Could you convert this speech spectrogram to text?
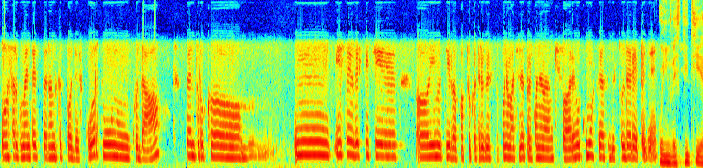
O să argumentez sperând cât pot de scurt. Unul cu da, pentru că mm, este o investiție uh, inutilă faptul că trebuie să punem acele persoane la închisoare. Oricum o să iasă destul de repede. O investiție,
